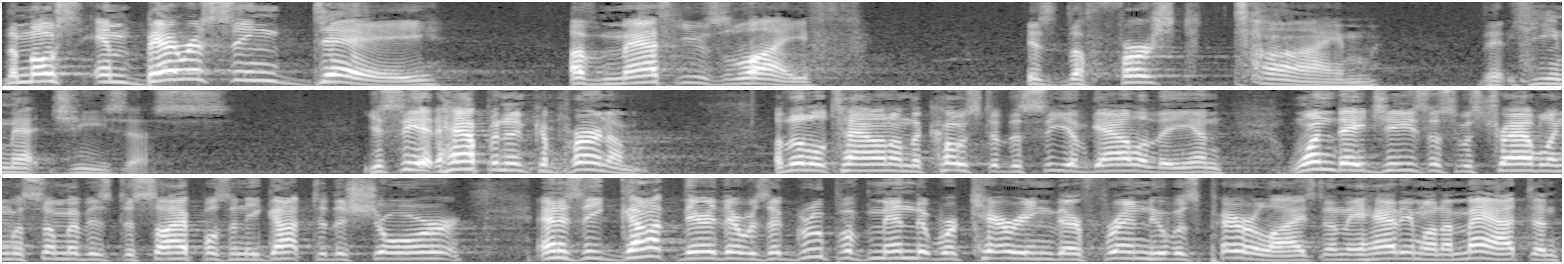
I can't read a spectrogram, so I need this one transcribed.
The most embarrassing day of Matthew's life is the first time that he met Jesus. You see, it happened in Capernaum, a little town on the coast of the Sea of Galilee. And one day Jesus was traveling with some of his disciples, and he got to the shore. And as he got there, there was a group of men that were carrying their friend who was paralyzed, and they had him on a mat. And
